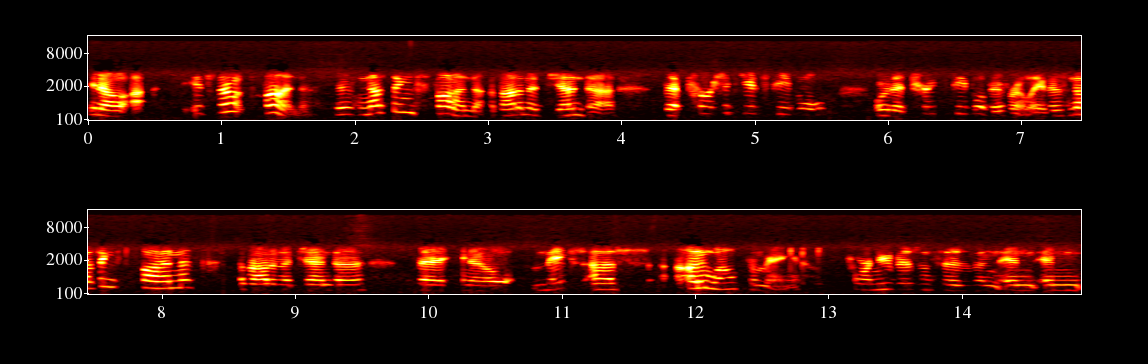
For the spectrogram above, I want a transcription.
you know, it's not fun. There's nothing fun about an agenda that persecutes people or that treats people differently. There's nothing fun about an agenda that you know makes us unwelcoming for new businesses and, and, and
